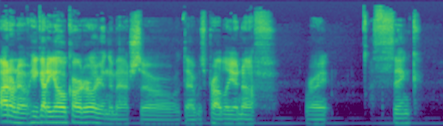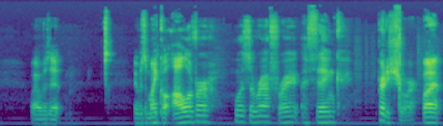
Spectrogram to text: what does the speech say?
I don't know. He got a yellow card earlier in the match, so that was probably enough, right? I think what was it? It was Michael Oliver was the ref, right? I think. Pretty sure. But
